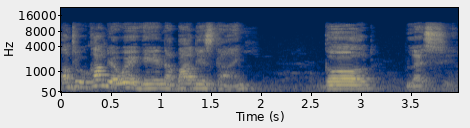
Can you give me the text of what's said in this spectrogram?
Until we come your way again about this time, God bless you.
